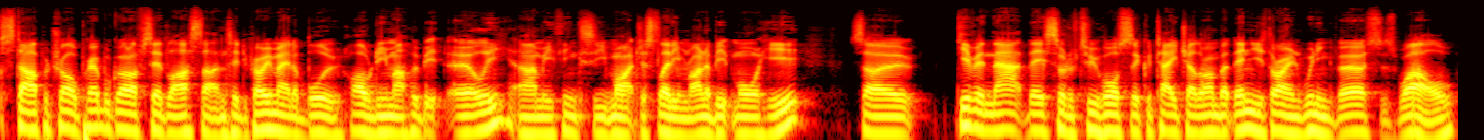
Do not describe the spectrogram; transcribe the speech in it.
Star Patrol. Preble got off said last start and said he probably made a blue, holding him up a bit early. Um, he thinks he might just let him run a bit more here. So, given that, there's sort of two horses that could take each other on, but then you throw in Winning Verse as well,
